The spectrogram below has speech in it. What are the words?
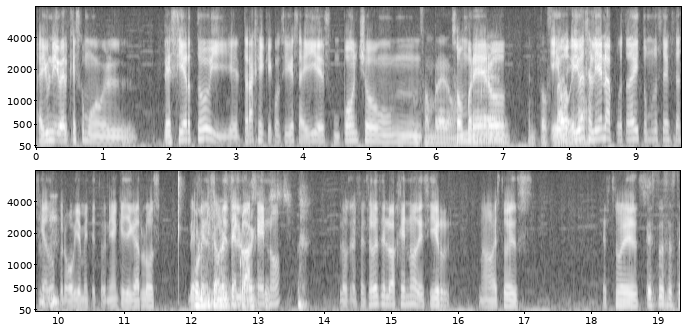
hay un nivel que es como el desierto y el traje que consigues ahí es un poncho, un, sombrero. sombrero. y iba a salir en la portada y todo el mundo está extasiado, pero obviamente tenían que llegar los defensores de lo ajeno, los defensores de lo ajeno a decir, no, esto es esto es. Esto es este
